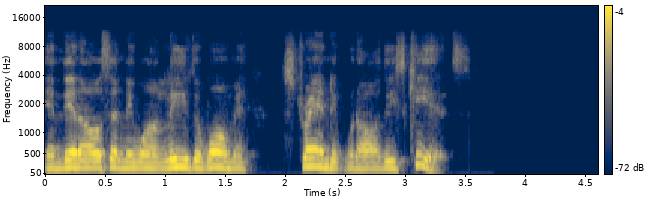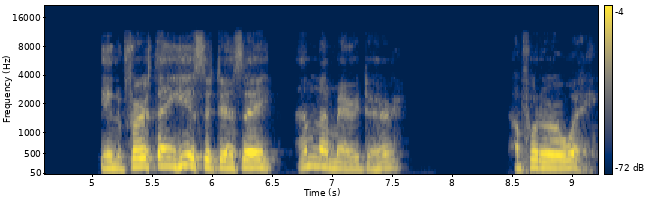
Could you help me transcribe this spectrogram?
and then all of a sudden they want to leave the woman stranded with all these kids. And the first thing he'll sit there and say, I'm not married to her. I'll put her away.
